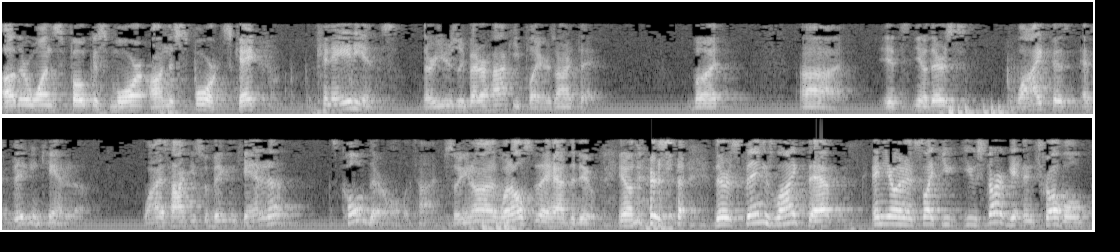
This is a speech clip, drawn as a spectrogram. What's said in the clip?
other ones focus more on the sports. Okay, Canadians, they're usually better hockey players, aren't they? But uh, it's you know, there's why? Because it's big in Canada. Why is hockey so big in Canada? It's cold there all the time. So you know what else do they have to do? You know, there's there's things like that, and you know, and it's like you you start getting in trouble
